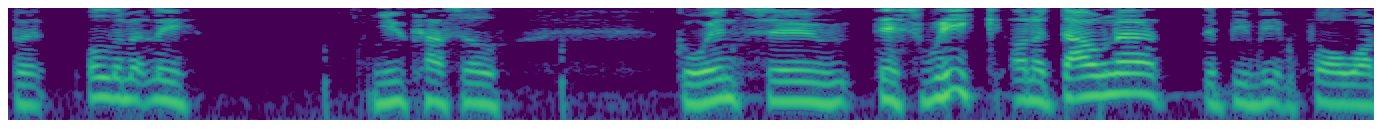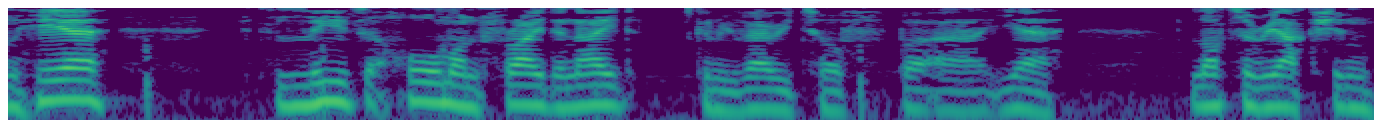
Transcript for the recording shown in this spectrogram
But ultimately, Newcastle go into this week on a downer. They've been beaten 4 1 here. It's Leeds at home on Friday night it's going to be very tough. But uh, yeah, lots of reaction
